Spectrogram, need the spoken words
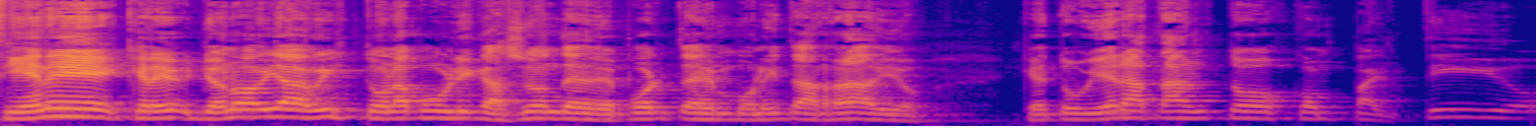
tiene, yo no había visto una publicación de deportes en Bonita Radio que tuviera tantos compartidos.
